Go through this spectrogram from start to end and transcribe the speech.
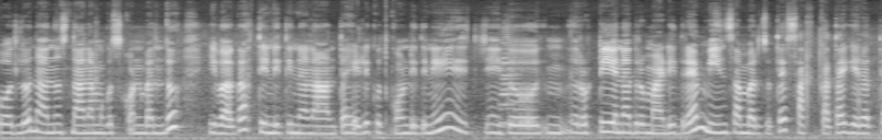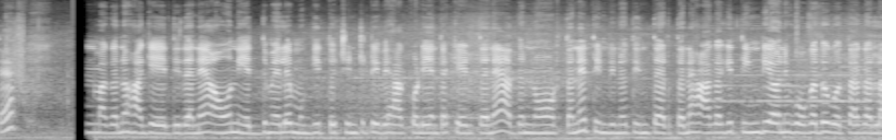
ಹೋದ್ಲು ನಾನು ಸ್ನಾನ ಮುಗಿಸ್ಕೊಂಡು ಬಂದು ಇವಾಗ ತಿಂಡಿ ತಿನ್ನೋಣ ಅಂತ ಹೇಳಿ ಕುತ್ಕೊಂಡಿದ್ದೀನಿ. ಇದು ರೊಟ್ಟಿ ಏನಾದರೂ ಮಾಡಿದರೆ ಮೀನು ಸಾಂಬಾರ್ ಜೊತೆ ಸಖತ್ತಾಗಿರುತ್ತೆ. ನನ್ನ ಮಗನು ಹಾಗೆ ಎದ್ದಿದ್ದಾನೆ. ಅವನು ಎದ್ದ ಮೇಲೆ ಮುಗೀತು. ಚಿಂಟು ಟಿ ವಿ ಹಾಕ್ಕೊಡಿ ಅಂತ ಕೇಳ್ತಾನೆ. ಅದನ್ನು ನೋಡ್ತಾನೆ. ತಿಂಡಿನೂ ತಿಂತಾ ಇರ್ತಾನೆ. ಹಾಗಾಗಿ ತಿಂಡಿ ಅವನಿಗೆ ಹೋಗೋದು ಗೊತ್ತಾಗಲ್ಲ.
